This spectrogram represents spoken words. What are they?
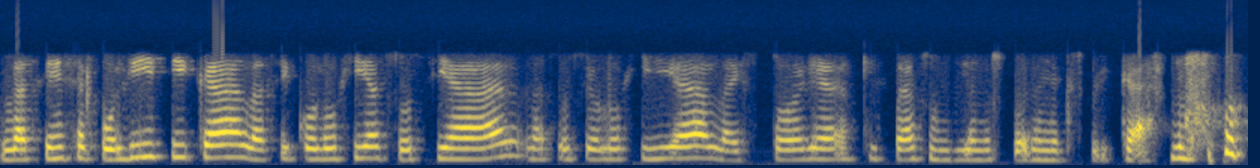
la ciencia política, la psicología social, la sociología, la historia, quizás un día nos pueden explicar. No,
